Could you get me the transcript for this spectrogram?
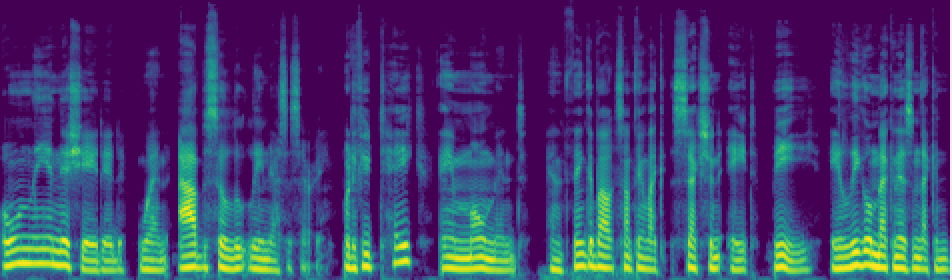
only initiated when absolutely necessary. But if you take a moment and think about something like Section 8b, a legal mechanism that can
